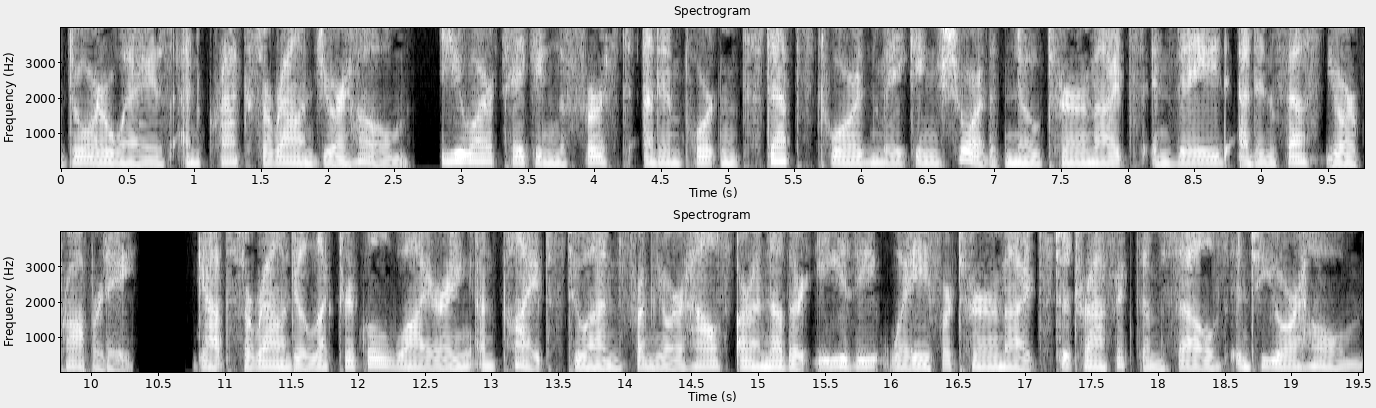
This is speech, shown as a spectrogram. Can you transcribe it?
doorways and cracks around your home, you are taking the first and important steps toward making sure that no termites invade and infest your property. Gaps around electrical wiring and pipes to and from your house are another easy way for termites to traffic themselves into your home.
